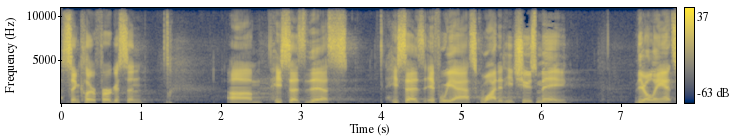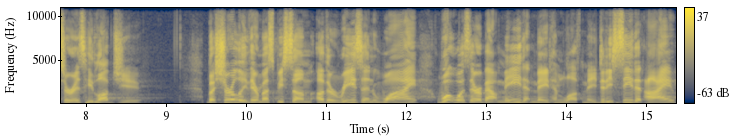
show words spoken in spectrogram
Sinclair Ferguson, um, he says this. He says, If we ask, why did He choose me? The only answer is He loved you. But surely there must be some other reason. Why? What was there about me that made him love me? Did he see that I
